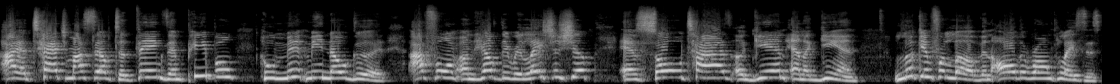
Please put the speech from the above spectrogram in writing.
I attached myself to things and people who meant me no good. I formed unhealthy relationships and soul ties again and again, looking for love in all the wrong places.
